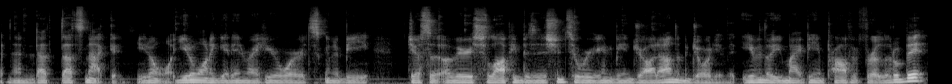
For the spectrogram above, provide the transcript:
And then that that's not good. You don't want you don't want to get in right here where it's going to be just a, a, very sloppy position to where you're going to be in drawdown the majority of it. Even though you might be in profit for a little bit,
